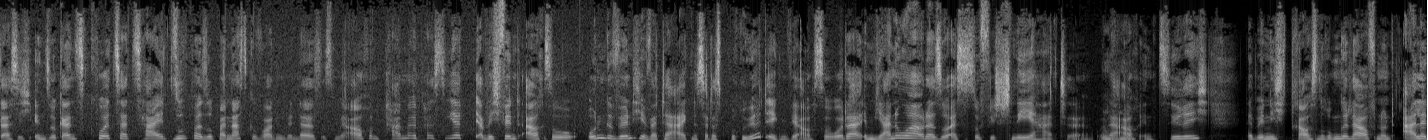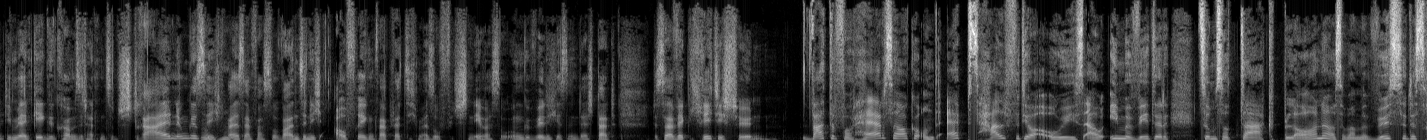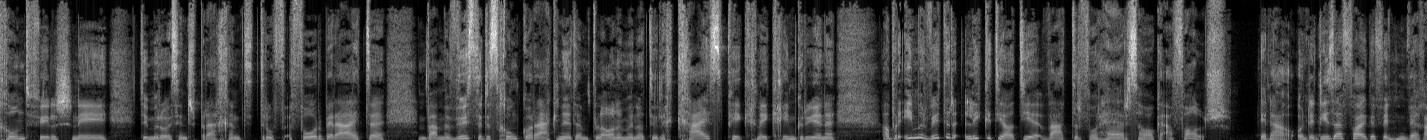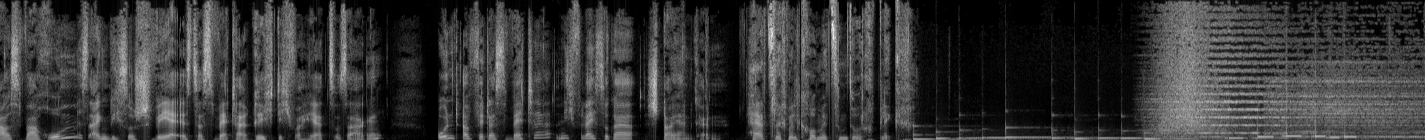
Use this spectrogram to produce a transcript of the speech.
dass ich in so ganz kurzer Zeit super, super nass geworden bin. Das ist mir auch ein paar Mal passiert. Aber ich finde auch so ungewöhnliche Wetterereignisse, das berührt irgendwie auch so, oder? Im Januar oder so, als es so viel Schnee hatte. Oder mhm. auch in Zürich. Da bin ich draußen rumgelaufen und alle, die mir entgegengekommen sind, hatten so ein Strahlen im Gesicht, mhm. weil es einfach so wahnsinnig aufregend war, plötzlich mal so viel Schnee, was so ungewöhnlich ist in der Stadt. Das war wirklich richtig schön. Wettervorhersagen und Apps helfen ja uns auch immer wieder, zum so Tag planen. Also wenn wir wissen, es kommt viel Schnee, tun wir uns entsprechend darauf vorbereiten. Wenn wir wissen, es kommt regnen, dann planen wir natürlich kein Picknick im Grünen. Aber immer wieder liegen ja die Wettervorhersagen auch falsch. Genau. Und in dieser Folge finden wir raus, warum es eigentlich so schwer ist, das Wetter richtig vorherzusagen und ob wir das Wetter nicht vielleicht sogar steuern können. Herzlich willkommen zum Durchblick.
